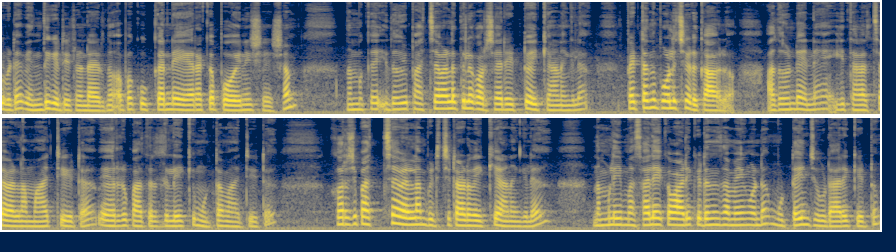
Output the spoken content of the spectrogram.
ഇവിടെ വെന്ത് കിട്ടിയിട്ടുണ്ടായിരുന്നു. അപ്പോൾ കുക്കറിന്റെ എയറൊക്കെ പോയതിന് ശേഷം നമുക്ക് ഇതൊരു പച്ചവെള്ളത്തിൽ കുറച്ച് നേരം ഇട്ട് വയ്ക്കുകയാണെങ്കിൽ പെട്ടെന്ന് പൊളിച്ചെടുക്കാമല്ലോ. അതുകൊണ്ട് തന്നെ ഈ തിളച്ച വെള്ളം മാറ്റിയിട്ട് വേറൊരു പാത്രത്തിലേക്ക് മുട്ട മാറ്റിയിട്ട് കുറച്ച് പച്ച വെള്ളം പിടിച്ചിട്ട് അവിടെ വെക്കുകയാണെങ്കിൽ നമ്മൾ ഈ മസാലയൊക്കെ വാടിക്കിടുന്ന സമയം കൊണ്ട് മുട്ടയും ചൂടാറി കിട്ടും.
